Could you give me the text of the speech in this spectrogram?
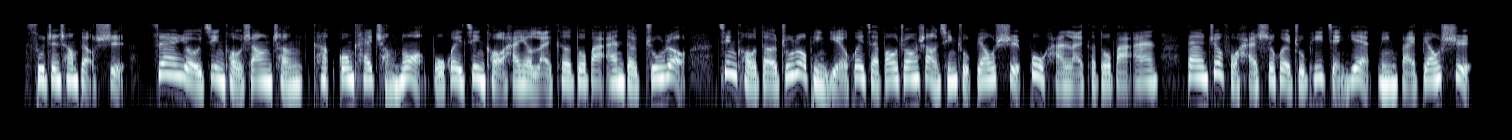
苏贞昌表示，虽然有进口商承公开承诺不会进口含有莱克多巴胺的猪肉，进口的猪肉品也会在包装上清楚标示不含莱克多巴胺，但政府还是会逐批检验、明白标示、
